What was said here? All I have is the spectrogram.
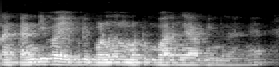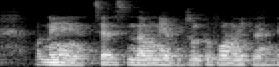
நான் கண்டிப்பாக எப்படி பண்ணுதுன்னு மட்டும் பாருங்கள் அப்படிங்கிறாங்க. உடனே சரி சிந்தாமணி அப்படின்னு சொல்லிட்டு ஃபோன் வைக்கிறாங்க.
